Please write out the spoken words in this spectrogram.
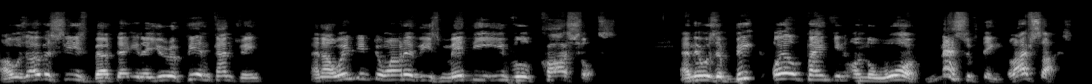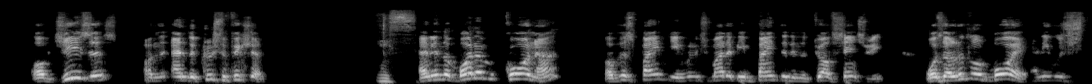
I was overseas, Bertha, in a European country, and I went into one of these medieval castles. And there was a big oil painting on the wall, massive thing, life size, of Jesus on the, and the crucifixion. Yes. And in the bottom corner of this painting, which might have been painted in the 12th century, was a little boy, and he was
